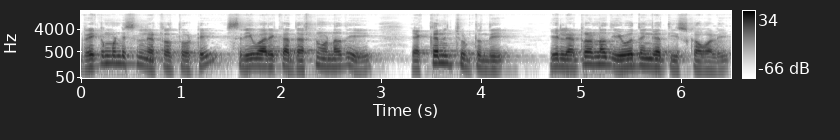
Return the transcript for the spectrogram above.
రికమెండేషన్ లెటర్ తోటి శ్రీవారికి ఆ దర్శనం అన్నది ఎక్కడి నుంచి ఉంటుంది? ఈ లెటర్ అన్నది ఏ విధంగా తీసుకోవాలి?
